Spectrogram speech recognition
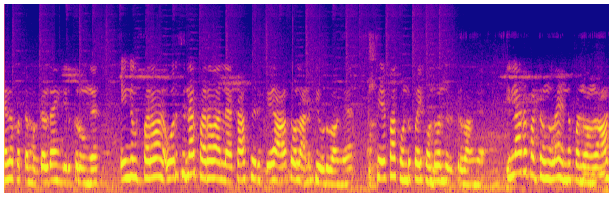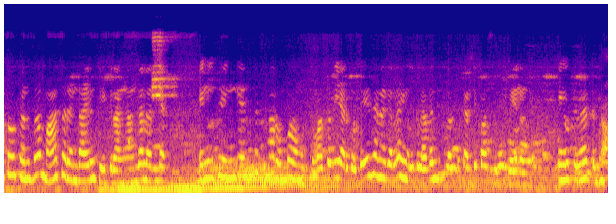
ஏழைப்பட்ட மக்கள் தான் இங்கே இருக்கிறவங்க. எங்களுக்கு பரவாயில்ல ஒரு சிலர் பரவாயில்ல காசு இருக்குது ஆட்டோவில் அனுப்பி விடுவாங்க. சேஃபாக கொண்டு போய் கொண்டு வந்து விட்டுருவாங்க. இல்லாதப்பட்டவங்கலாம் என்ன பண்ணுவாங்க? ஆட்டோவுக்கு அனுப்புனா மாதம் ரெண்டாயிரம் கேட்குறாங்க அங்கால இருந்து எங்களுக்கு இங்கே இருந்துச்சுன்னா ரொம்ப அவங்களுக்கு வசதியாக இருக்கும். தேஜநகரில் எங்களுக்கு லெவன்த்து டுவெல்த்து கண்டிப்பாக ஸ்கூல் வேணும். எங்களுக்கு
